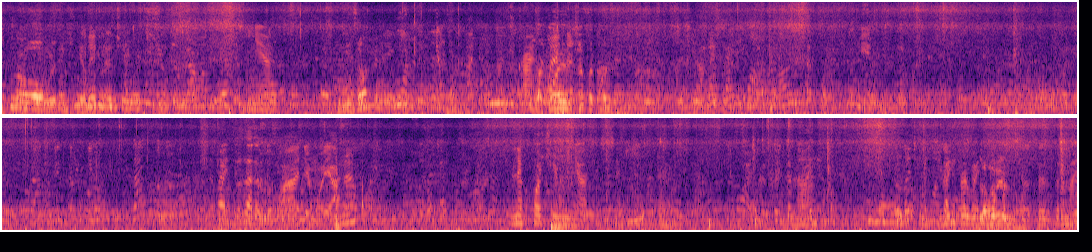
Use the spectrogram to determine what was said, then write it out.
впала. Пробуйте. виключила все. Ні, Гудза? Такої чи? Не мінятися. На. Ну, тепер буду ну. все, це тримай.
